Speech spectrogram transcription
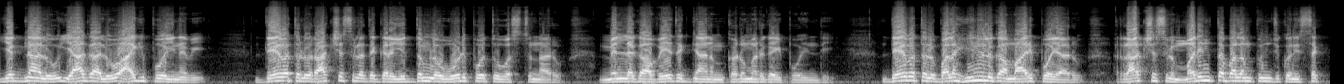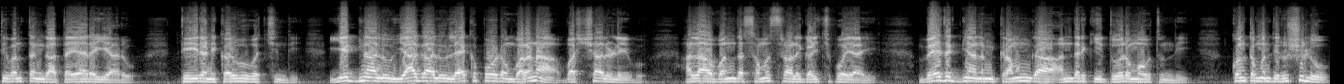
యజ్ఞాలు యాగాలు ఆగిపోయినవి. దేవతలు రాక్షసుల దగ్గర యుద్ధంలో ఓడిపోతూ వస్తున్నారు. మెల్లగా వేద జ్ఞానం కనుమరుగైపోయింది. దేవతలు బలహీనులుగా మారిపోయారు. రాక్షసులు మరింత బలం పుంజుకొని శక్తివంతంగా తయారయ్యారు. తీరని కరువు వచ్చింది. యజ్ఞాలు యాగాలు లేకపోవడం వలన వర్షాలు లేవు. అలా వంద సంవత్సరాలు గడిచిపోయాయి. వేదజ్ఞానం క్రమంగా అందరికీ దూరం అవుతుంది కొంతమంది ఋషులు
